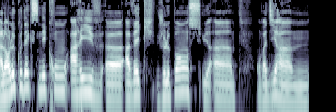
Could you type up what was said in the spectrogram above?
Alors le codex Necron arrive euh, avec, je le pense, un, on va dire un,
